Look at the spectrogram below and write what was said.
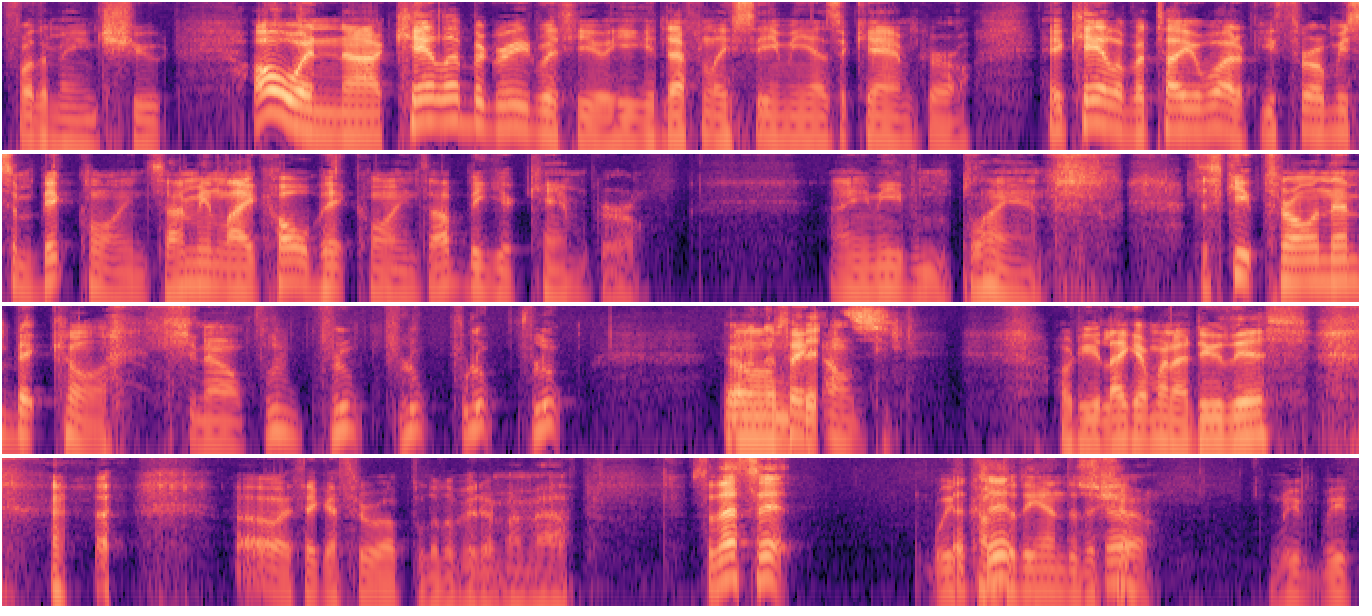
for the main shoot. Oh, and uh, Caleb agreed with you. He can definitely see me as a cam girl. Hey, Caleb, I tell you what, if you throw me some bitcoins, I mean like whole bitcoins, I'll be your cam girl. I ain't even playing. Just keep throwing them bitcoins, you know, floop, floop, floop, floop, floop. You know Throwing what I'm them bits. Oh, oh, do you like it when I do this? oh, I think I threw up a little bit in my mouth. So that's it. We've That's come to the end of the Sure. show. We've we've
